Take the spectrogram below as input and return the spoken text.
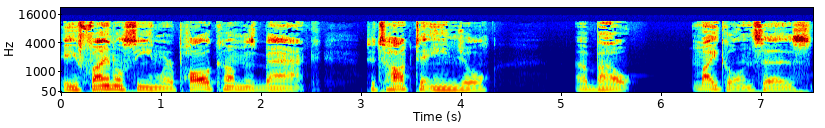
a final scene where Paul comes back to talk to Angel about Michael and says,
